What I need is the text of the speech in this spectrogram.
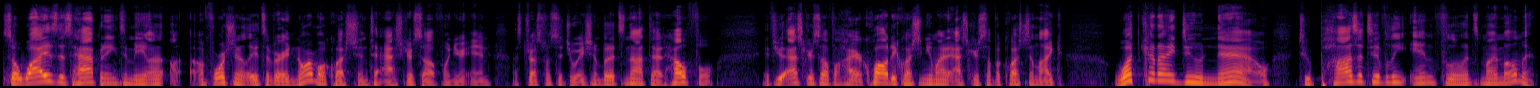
So, why is this happening to me? Unfortunately, it's a very normal question to ask yourself when you're in a stressful situation, but it's not that helpful. If you ask yourself a higher quality question, you might ask yourself a question like, What can I do now to positively influence my moment?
